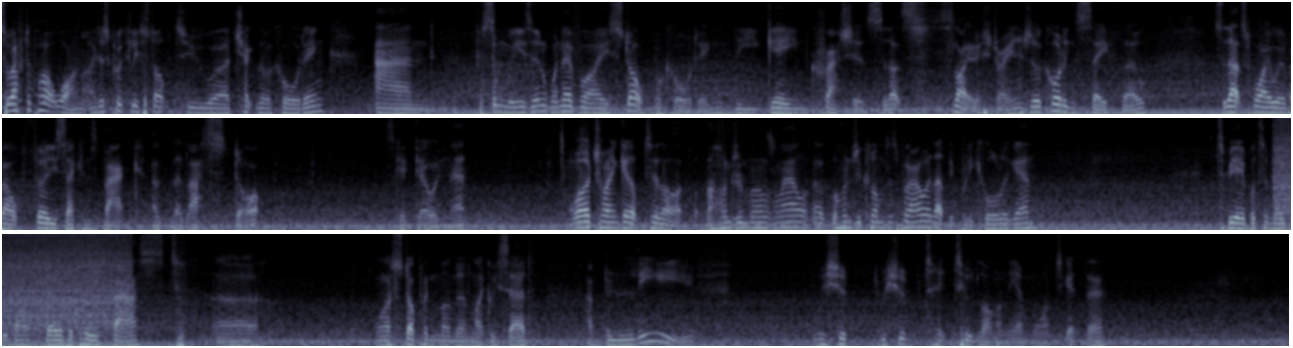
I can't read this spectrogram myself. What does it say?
So after part one, I just quickly stopped to uh, check the recording, and for some reason, whenever I stop recording, the game crashes. So that's slightly strange. The recording's safe though, so that's why we're about 30 seconds back at the last stop. Let's get going then. Well, I'll try and get up to like 100 miles an hour, uh, 100 kilometers per hour. That'd be pretty cool again. To be able to make it down to Dover pretty fast. Uh, to stop in London, like we said. I believe we should we should take too long on the M1 to get there.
